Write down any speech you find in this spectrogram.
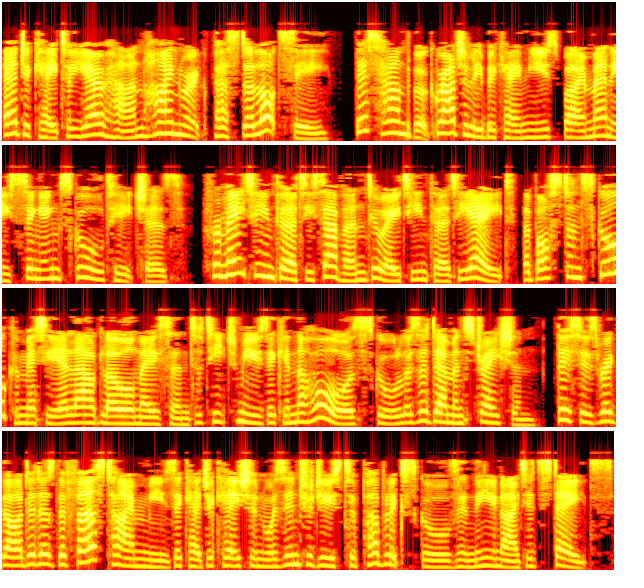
educator Johann Heinrich Pestalozzi. This handbook gradually became used by many singing school teachers. From 1837 to 1838, the Boston School Committee allowed Lowell Mason to teach music in the Hawes School as a demonstration. This is regarded as the first time music education was introduced to public schools in the United States.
